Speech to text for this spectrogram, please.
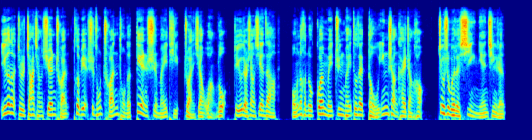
一个呢就是加强宣传，特别是从传统的电视媒体转向网络。这有点像现在啊，我们的很多官媒、军媒都在抖音上开账号，就是为了吸引年轻人，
